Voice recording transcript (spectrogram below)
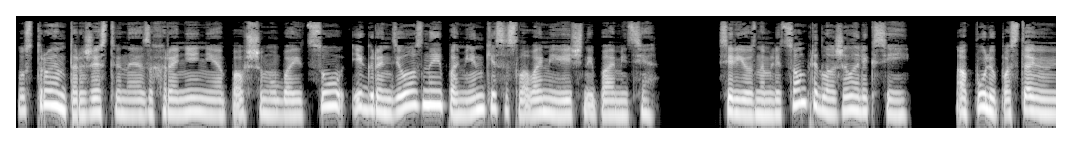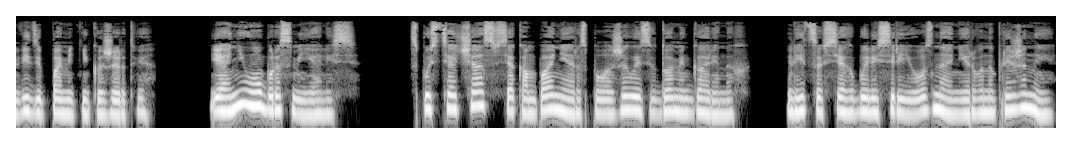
Устроим торжественное захоронение павшему бойцу и грандиозные поминки со словами вечной памяти. Серьезным лицом предложил Алексей. А пулю поставим в виде памятника жертве. И они оба рассмеялись. Спустя час вся компания расположилась в доме Гариных. Лица всех были серьезны, а нервы напряжены.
